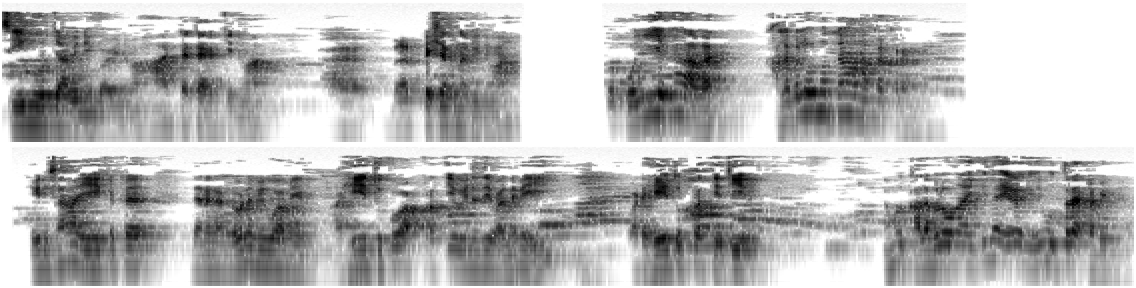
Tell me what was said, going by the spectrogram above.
සීමූර්ජා වෙන එක වෙනවා heart attack එනවා blood pressure නගිනවා කොයි එක ආවත් කලබල වුණොත් තමයි මොනවක් කරන්නේ. ඒ නිසා ඒකට දැනගන්න ඕනේ මෙවුවා මේ හේතුකෝ අප්‍රත්‍ය වෙන දේවල් නෙවෙයි. වට හේතු ප්‍රත්‍ය තියෙනවා. නමුත් කලබල වුණායි කියලා ඒක කිසිම උත්තරයක් ලැබෙන්නේ නැහැ.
